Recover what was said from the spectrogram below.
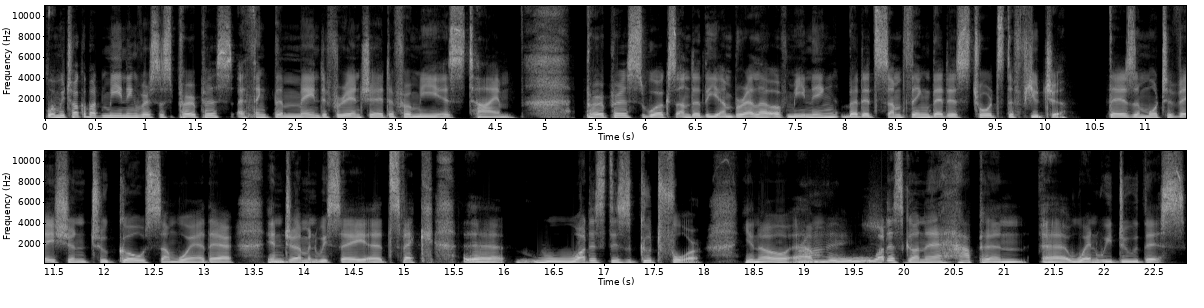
When we talk about meaning versus purpose, I think the main differentiator for me is time. Purpose works under the umbrella of meaning, but it's something that is towards the future there's a motivation to go somewhere. There in german we say uh, zweck uh, what is this good for? You know um, right. what is going to happen uh, when we do this?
